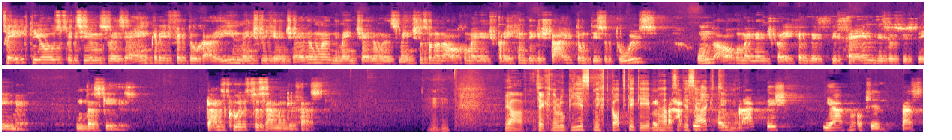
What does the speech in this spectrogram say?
Fake News bzw. Eingriffe durch AI in menschliche Entscheidungen, die Entscheidungen des Menschen, sondern auch um eine entsprechende Gestaltung dieser Tools und auch um ein entsprechendes Design dieser Systeme. Um das geht es. Ganz kurz zusammengefasst. Mhm. Ja, Technologie ist nicht Gott gegeben, ein haben Sie gesagt. Praktisch, ja, okay, passt.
